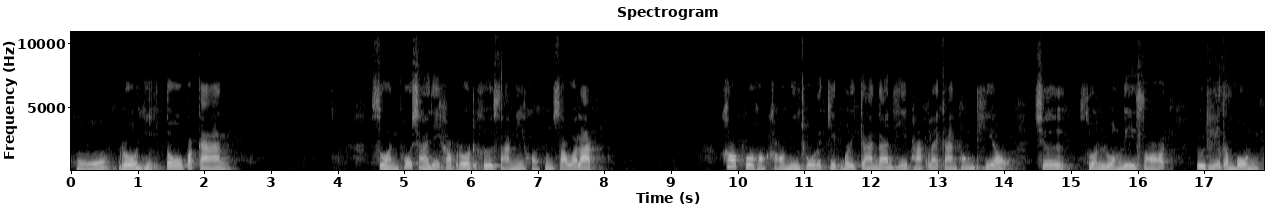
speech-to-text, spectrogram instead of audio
โห โรหิโตปการ ส่วนผู้ชายที่ขับรถคือสามีของคุณสาวรักษ์ครอบครัวของเขามีธุรกิจบริการด้านที่พักและการท่องเที่ยว ชื่อ สวนหลวงรีสอร์ท อยู่ที่ตำบลพ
